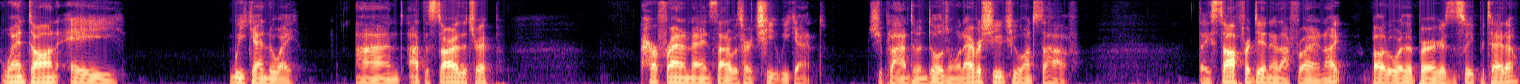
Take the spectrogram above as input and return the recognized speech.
went on a weekend away, and at the start of the trip, her friend announced that it was her cheat weekend. She planned to indulge in whatever shoot she wants to have. They stopped for dinner that Friday night, both ordered burgers and sweet potato.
